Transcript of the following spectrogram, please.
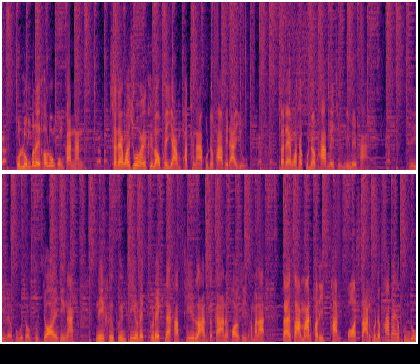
ครับคุณลุงก็เลยเข้าร่วมโครงการนั้นกับแสดงว่าช่วงนั้นคือเราพยายามพัฒนาคุณภาพให้ได้อยู่กับกับ แสดงว่าถ้าคุณภาพไม่ถึงนี่ไม่ผ่าน ครับ นี่เลยคุณผู้ชมสุดยอดจริงๆนะ นี่คือพื้นที่เล็กๆนะครับที่ลานสกานครศรีธรรมราชแต่สามารถผลิตผักปลอดสารคุณภาพได้แล้วคุณดู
